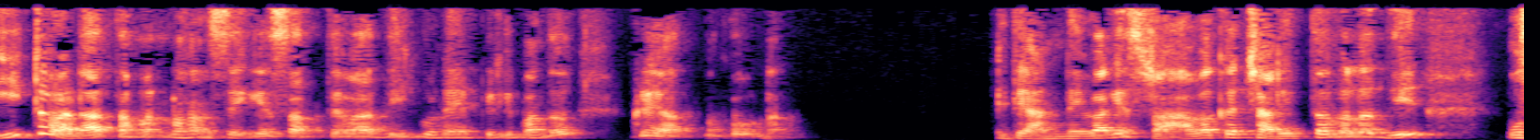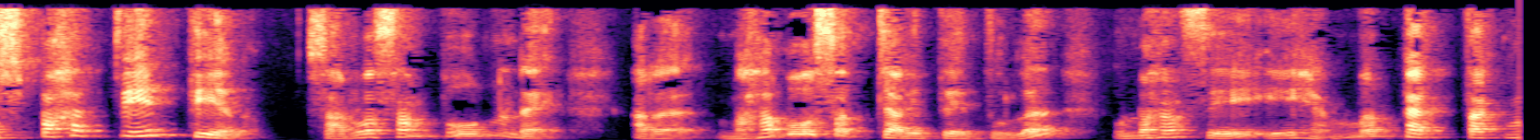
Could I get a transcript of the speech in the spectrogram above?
ඊට වඩා තමන් වහන්සේගේ සත්‍යවාදී ගුණය පිළිබඳව ක්‍රියාත්මක වුණා. ඉතින් අන්න ඒ වගේ ශ්‍රාවක චරිතවලදී උස් පහත් වීම තියෙනවා. ਸਰව සම්පූර්ණ නැහැ. අර මහබෝසත් චරිතය තුල උන්වහන්සේ ඒ හැම පැත්තක්ම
